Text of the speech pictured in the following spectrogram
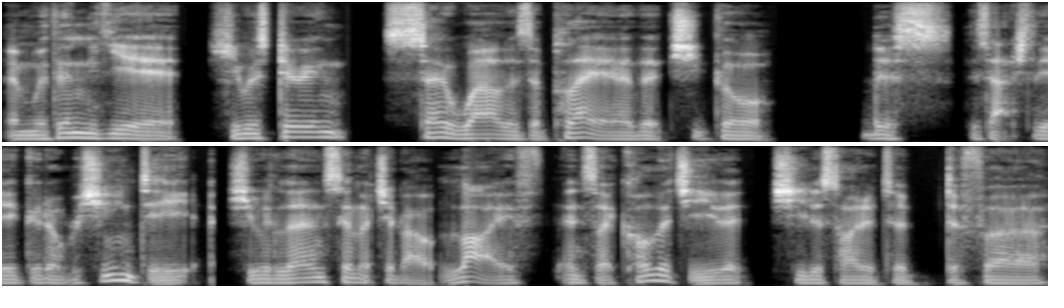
And within the year, she was doing so well as a player that she thought this is actually a good opportunity. She would learn so much about life and psychology that she decided to defer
